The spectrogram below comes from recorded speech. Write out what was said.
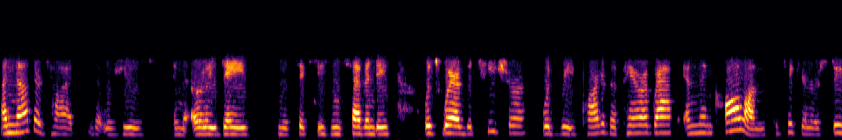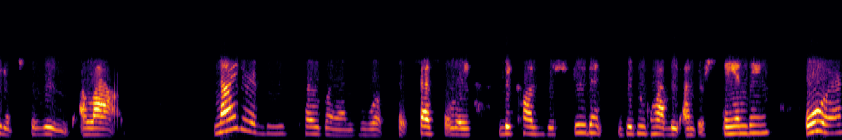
Another type that was used in the early days in the 60s and 70s was where the teacher would read part of a paragraph and then call on particular students to read aloud. Neither of these programs worked successfully because the student didn't have the understanding or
